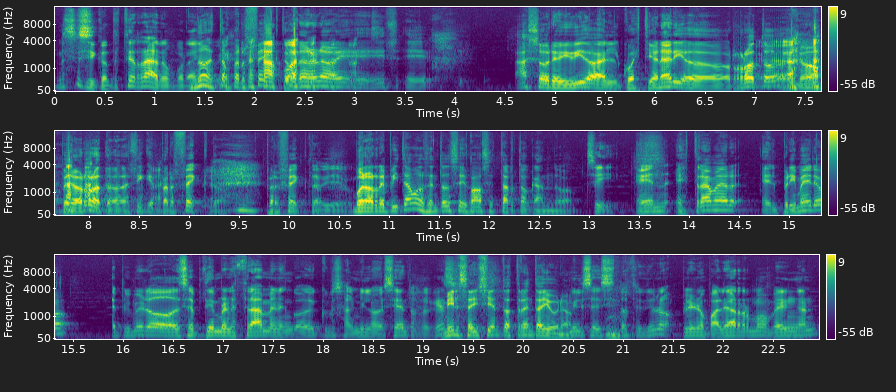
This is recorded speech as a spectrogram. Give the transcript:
No sé si contesté raro por ahí. No, está perfecto. Bueno. No, no, no. es, eh, ha sobrevivido al cuestionario roto, de nuevos pero rotos. Así que perfecto. Perfecto. Bueno, repitamos entonces, vamos a estar tocando Sí. en Stramer el primero, El primero de septiembre en Stramen, en Godoy Cruz, al 1900, creo que es. 1631. 1631, pleno Palermo, vengan,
